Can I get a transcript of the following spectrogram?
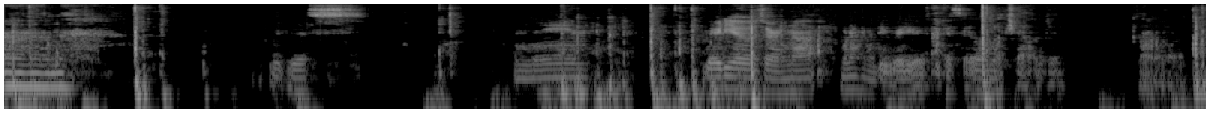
Um, name. Radios are not, we're not going to do radios because they're a little more challenging. Um,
